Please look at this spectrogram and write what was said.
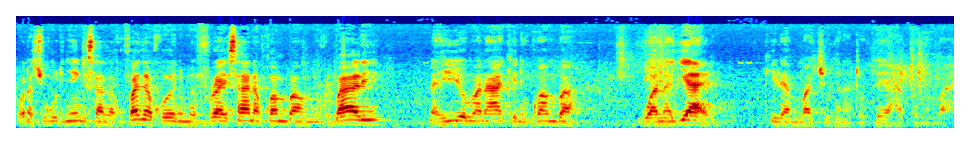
wana shughuli nyingi sana za kufanya. Kwa hiyo nimefurahi sana kwamba wamekubali, na hiyo maana yake ni kwamba wanajali kile ambacho kinatokea hapa nyumbani.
